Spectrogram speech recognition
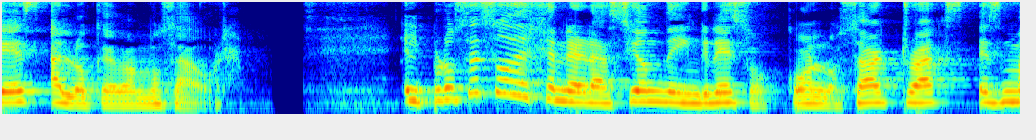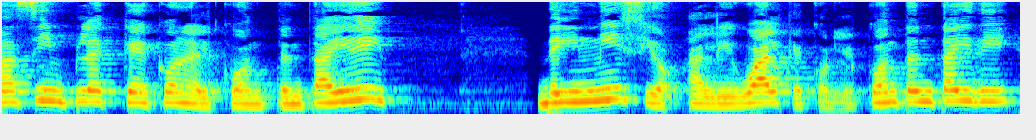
que es a lo que vamos ahora. El proceso de generación de ingreso con los art tracks es más simple que con el Content ID. De inicio, al igual que con el Content ID,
